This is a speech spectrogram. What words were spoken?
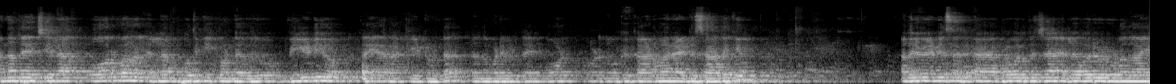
അന്നത്തെ ചില ഓർമ്മകൾ എല്ലാം പുതുക്കിക്കൊണ്ട് ഒരു വീഡിയോ തയ്യാറാക്കിയിട്ടുണ്ട്. അത് നമ്മുടെ ഇവിടുത്തെ ബോൾ ഇവിടെ നമുക്ക് കാണുവാനായിട്ട് സാധിക്കും. അതിനുവേണ്ടി പ്രവർത്തിച്ച എല്ലാവരോടുള്ളതായ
